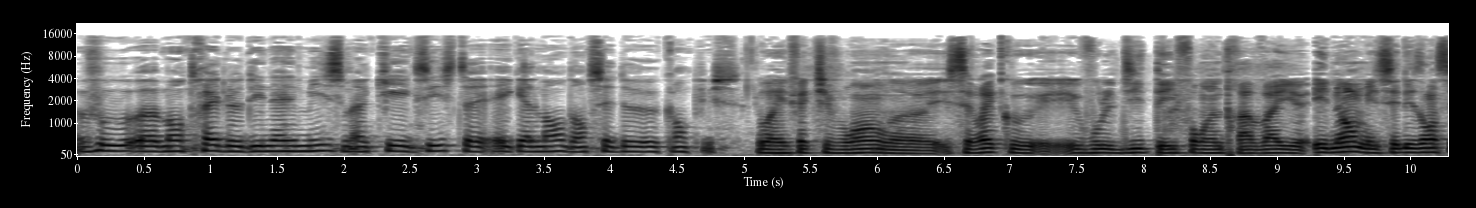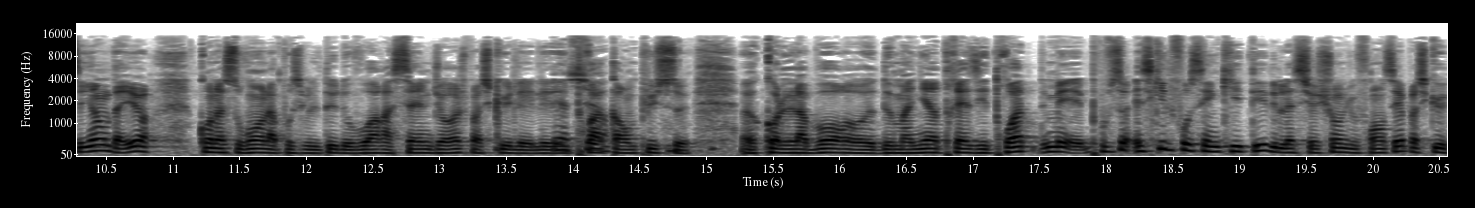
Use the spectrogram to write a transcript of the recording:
vous euh, montrer le dynamisme qui existe également dans ces deux campus. Ouais, effectivement, euh, c'est vrai que vous le dites, ils font un travail énorme et c'est des enseignants d'ailleurs qu'on a souvent la possibilité de voir à Saint George parce que les, les trois campus collaborent de manière très étroite. Mais professeur, est-ce qu'il faut s'inquiéter de la situation du français? Parce que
